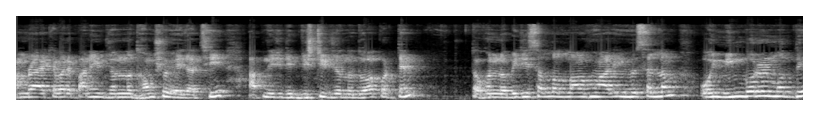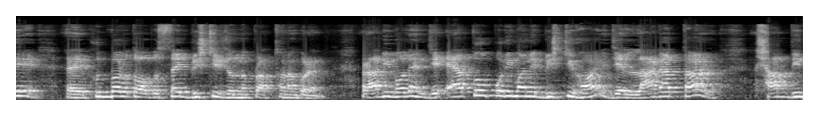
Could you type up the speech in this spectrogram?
আমরা একেবারে পানির জন্য ধ্বংস হয়ে যাচ্ছি। আপনি যদি বৃষ্টির জন্য দোয়া করতেন, তখন নবীজি সাল্লাল্লাহু আলাইহি ওয়াসাল্লাম ওই মিম্বরের মধ্যে খুতবারত অবস্থায় বৃষ্টির জন্য প্রার্থনা করেন। রাবি বলেন যে, এত পরিমাণে বৃষ্টি হয় যে, লাগাতার সাত দিন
